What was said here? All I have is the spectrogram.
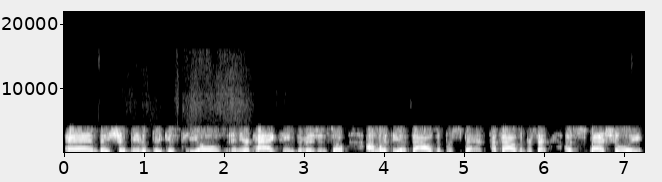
and they should be the biggest heels in your tag team division. So I'm with you a thousand percent, a thousand percent, especially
